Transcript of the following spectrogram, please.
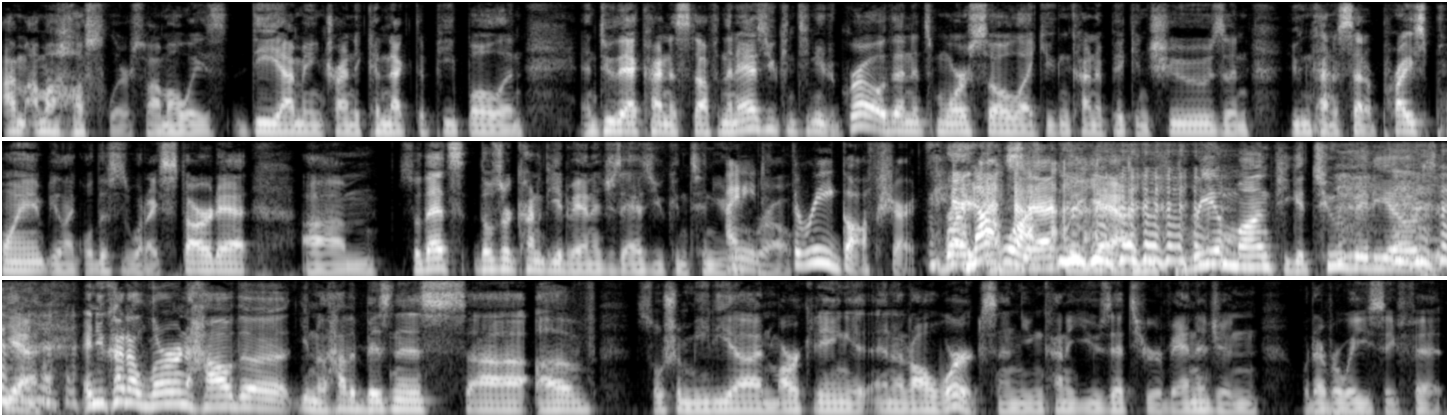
I'm, I'm a hustler, so I'm always DMing, trying to connect to people and and do that kind of stuff. And then as you continue to grow, then it's more so like you can kind of pick and choose, and you can kind of set a price point, be like, well, this is what I start at. Um, so that's those are kind of the advantages as you continue to I need grow. three golf shirts, Right, not one. exactly. Yeah, three a month. You get two videos. Yeah, and you kind of learn how the you know how the business uh, of social media and marketing and it all works, and you can kind of use that to your advantage in whatever way you see fit.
